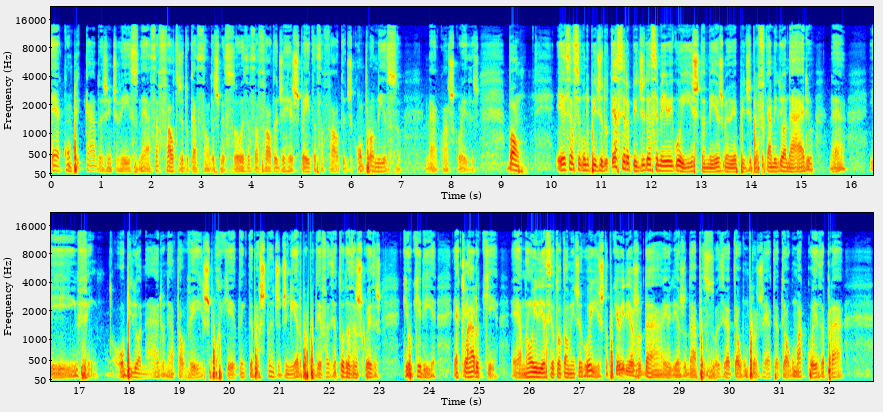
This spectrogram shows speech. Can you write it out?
é complicado a gente ver isso, né? Essa falta de educação das pessoas, essa falta de respeito, essa falta de compromisso né, com as coisas. Bom, esse é o segundo pedido. O terceiro pedido é ser meio egoísta mesmo. Eu ia pedir para ficar milionário, né? E, enfim, ou bilionário, né, talvez, porque tem que ter bastante dinheiro para poder fazer todas as coisas que eu queria. É claro que é, não iria ser totalmente egoísta, porque eu iria ajudar, eu iria ajudar pessoas, eu ia ter algum projeto, ia ter alguma coisa para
